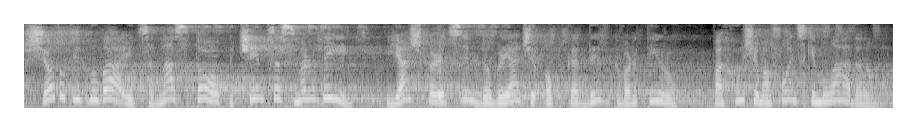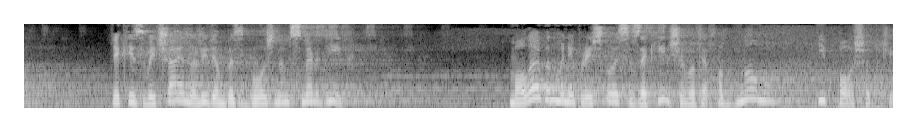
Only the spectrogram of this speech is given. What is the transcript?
Що тут відбувається? Нас топить, чим це смердить? Я ж перед цим добряче обкадив квартиру пахучим афонським ладаном, який, звичайно, людям безбожним смердів. Молебен мені прийшлося закінчувати одному і пошепки.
